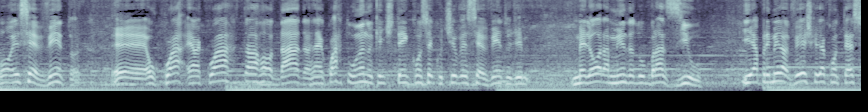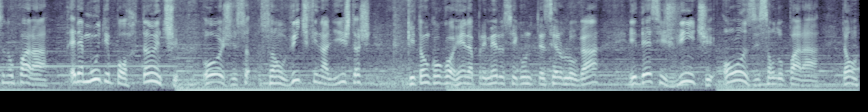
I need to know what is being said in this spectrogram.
Bom, esse evento é, o, é a quarta rodada, né, quarto ano que a gente tem consecutivo esse evento de melhor amenda do Brasil. E é a primeira vez que ele acontece no Pará. Ele é muito importante. Hoje são 20 finalistas que estão concorrendo a primeiro, segundo e terceiro lugar. E desses 20, 11 são do Pará. Então,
